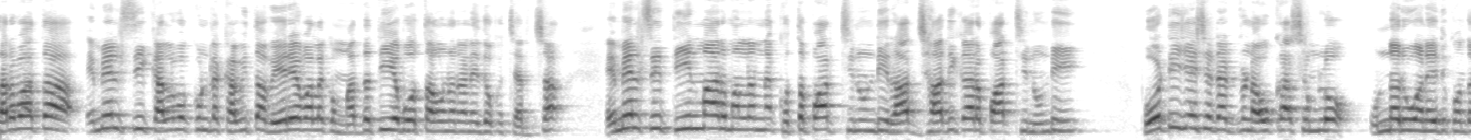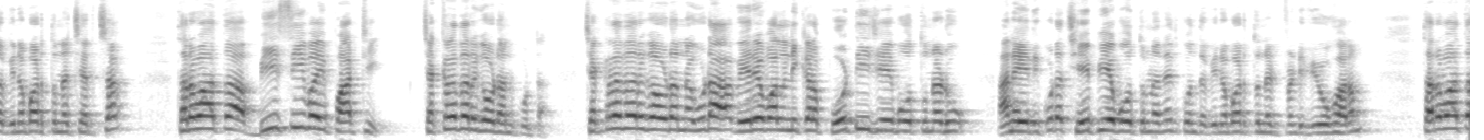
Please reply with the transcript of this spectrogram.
తర్వాత ఎమ్మెల్సీ కల్వకుంట్ల కవిత వేరే వాళ్ళకు మద్దతు ఇవ్వబోతా ఉన్నారు అనేది ఒక చర్చ. ఎమ్మెల్సీ తీన్మార్ మల్లన్న కొత్త పార్టీ నుండి రాజ్యాధికార పార్టీ నుండి పోటీ చేసేటటువంటి అవకాశంలో ఉన్నారు అనేది కొంత వినబడుతున్న చర్చ. తర్వాత బీసీవై పార్టీ చక్రధర్ గౌడ్ అనుకుంటా. చక్రధర్ గౌడ్ అన్న కూడా వేరే వాళ్ళని ఇక్కడ పోటీ చేయబోతున్నాడు అనేది కూడా చేపియబోతున్నది అనేది కొంత వినబడుతున్నటువంటి వ్యవహారం తర్వాత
